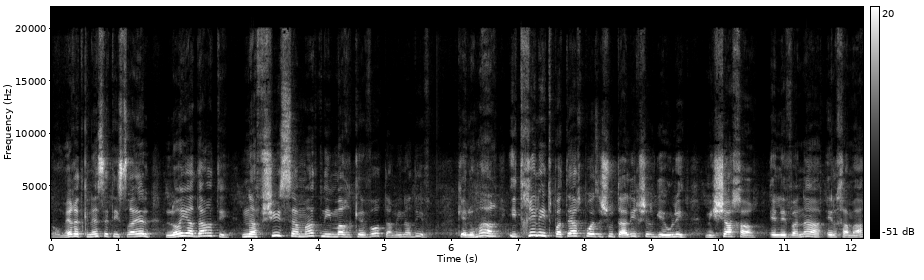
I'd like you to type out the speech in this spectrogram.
אומרת כנסת ישראל, לא ידעתי, נפשי שמתני מרכבותה מן הדיב. כלומר, התחיל להתפתח פה איזשהו תהליך של גאולי, משחר אל לבנה אל חמה,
